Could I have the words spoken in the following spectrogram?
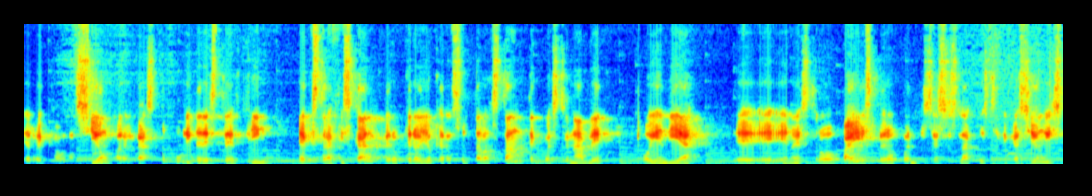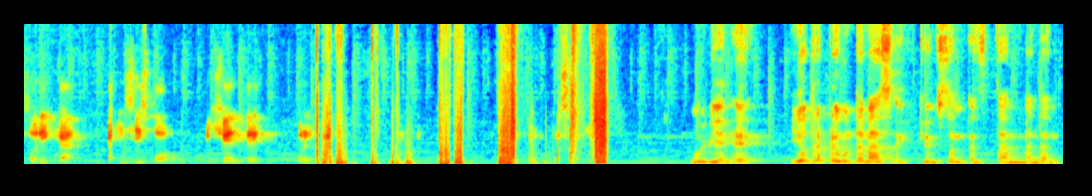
recaudación para el gasto público de este fin extrafiscal, pero creo yo que resulta bastante cuestionable hoy en día eh, en nuestro país, pero bueno, pues esa es la justificación histórica, insisto, vigente por el Muy bien. Eh, y otra pregunta más eh, que nos están, mandando.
